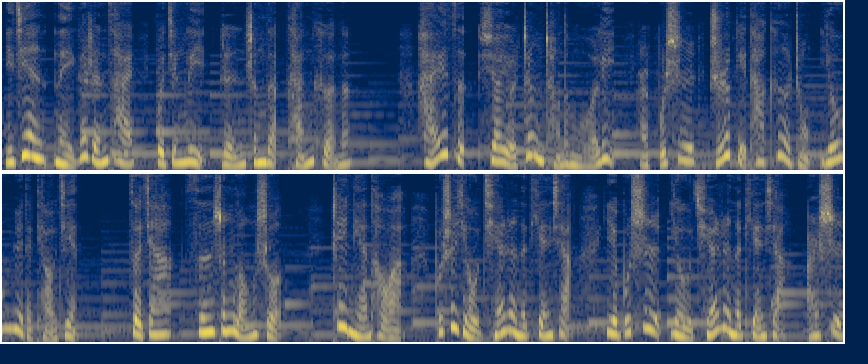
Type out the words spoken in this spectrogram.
你见哪个人才不经历人生的坎坷呢？孩子需要有正常的磨砺，而不是只给他各种优越的条件。作家孙生龙说：“这年头啊。”不是有钱人的天下，也不是有权人的天下，而是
